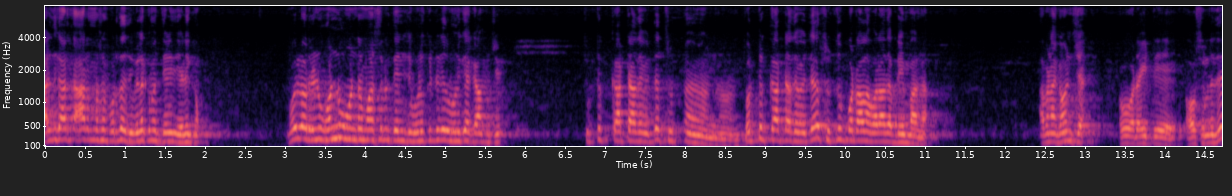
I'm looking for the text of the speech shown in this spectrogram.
அதுக்கு அடுத்த ஆறு மாதம் பொறுத்து அது விளக்கமாக தெரிஞ்சு எடுக்கும். முதல்ல ஒரு ரெண்டு ஒன்று ஒன்றரை மாதத்துல தெரிஞ்சு உனக்கிட்ட இருக்கிறது உனக்கே காமிச்சு. சுட்டு காட்டாத வித்தை சுத் தொட்டு காட்டாத வித்தை சுத்து போட்டாலும் வராது அப்படிம்பாங்க. அப்போ நான் கவனித்தேன் ஓ ரைட்டு. அவர் சொல்லுது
